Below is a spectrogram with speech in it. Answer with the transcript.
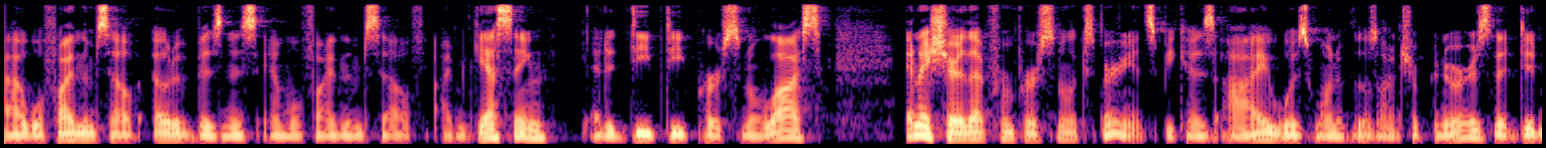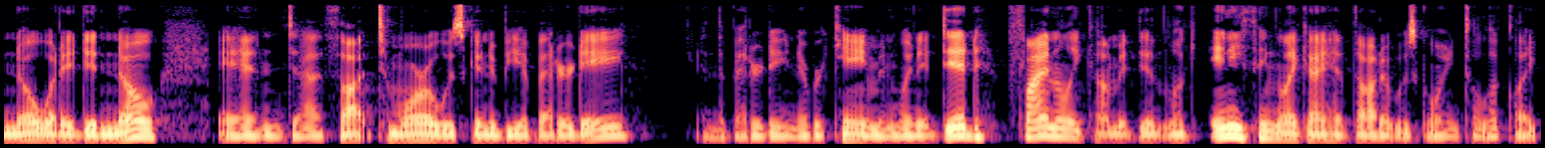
uh, will find themselves out of business and will find themselves, I'm guessing, at a deep, deep personal loss. And I share that from personal experience because I was one of those entrepreneurs that didn't know what I didn't know and uh, thought tomorrow was going to be a better day. And the better day never came. And when it did finally come, it didn't look anything like I had thought it was going to look like.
